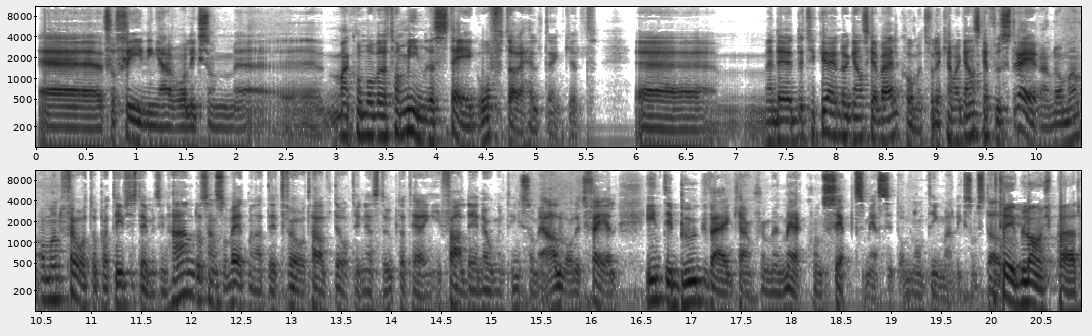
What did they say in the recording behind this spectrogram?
Eh, förfiningar och liksom... Eh, man kommer väl att ta mindre steg oftare helt enkelt. Eh, men det, det, tycker jag ändå är ganska välkommet för det kan vara ganska frustrerande om man, om man får ett operativsystem i sin hand och sen så vet man att det är två och ett halvt år till nästa uppdatering ifall det är någonting som är allvarligt fel. Inte i buggväg kanske men mer konceptsmässigt om någonting man liksom stör. Typ Launchpad.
